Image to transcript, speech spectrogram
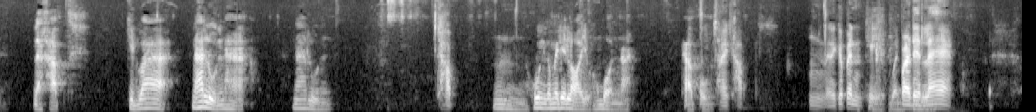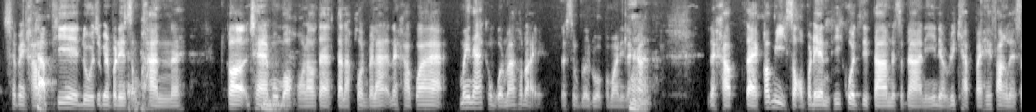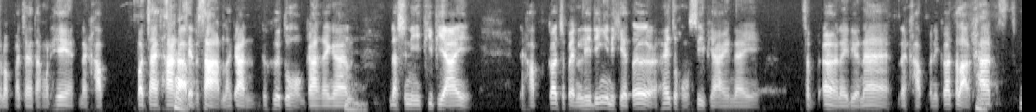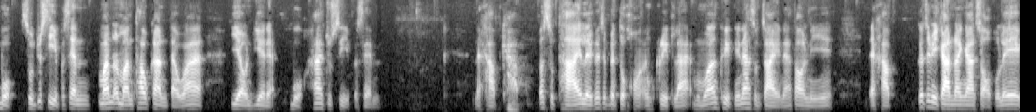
นะครับ คิดว่าน่าลุ้นฮะน่าลุ้น ครับ อืมหุ้นก็ไม่ได้ลอยอยู่ข้างบนนะครับผมใช่ครับ อืมอันนี้ก็เป็นโอเควันประเด็นแรก ใช่ไหมครับครับ ที่ดูจะเป็นประเด็นสำคัญนะก็แชร์มุมมองของเราแต่แต่ละคนไปแล้วนะครับ ว่าไม่น่ากังวลมากเท่าไหร่ในสรุปโดยรวมประมาณนี้แล้วกันฮะนะครับ แต่ก็มีอีกสองประเด็นที่ควรติดตามในสัปดาห์นี้เดี๋ยวรีแคปไปให้ฟังเลยสำหรับปัจจัยต่างประเทศนะครับ ปัจจัยทางครับเศรษฐศาสตร์แล้วกัน ก็คือตัวของการรายงานอืมดัชนี PPI นะครับก็จะเป็น leading indicator ให้ตัวของ CPI ในสัปเอ่อในเดือนหน้านะครับ อันนี้ก็ตลาดคาดบวก 0.4%มันออนมันเท่ากัน แต่ว่า year on year เนี่ยบวก 5.4%นะครับครับก็สุดท้ายเลยก็จะเป็นตัวของอังกฤษแล้วผมว่าอังกฤษนี่น่าสนใจนะตอนนี้นะครับ ก็จะมีการรายงาน 2 ตัวเลข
